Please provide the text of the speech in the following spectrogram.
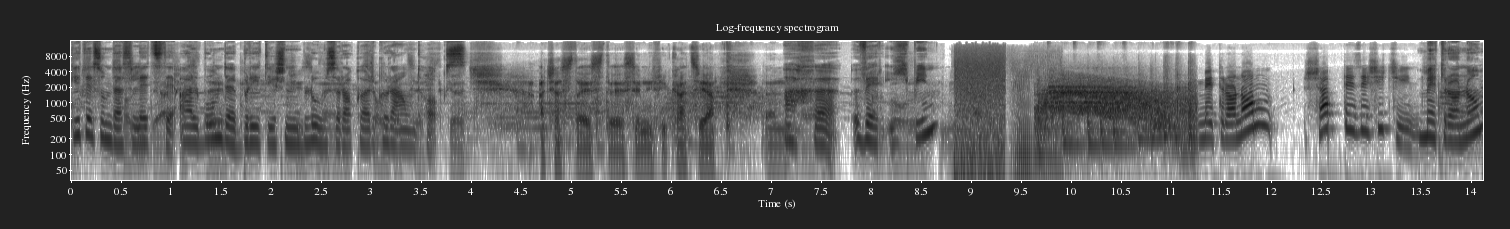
geht es um das letzte Album der britischen Bluesrocker Groundhogs. Ach, äh, wer ich bin? Metronom 75. Metronom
